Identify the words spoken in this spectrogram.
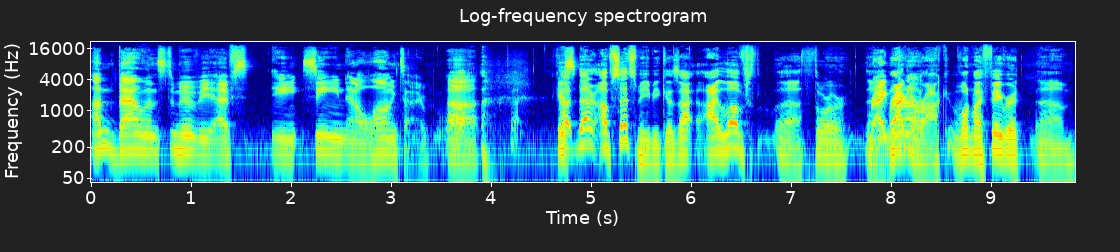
unbalanced movie I've se- seen in a long time. Uh, 'cause- That, that upsets me because I, I loved uh, Thor uh, Ragnarok? Ragnarok, one of my favorite um,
